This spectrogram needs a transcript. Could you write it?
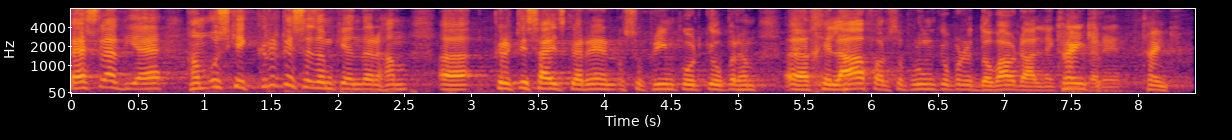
फैसला दिया है हम उसकी क्रिटिसिज्म के अंदर हम क्रिटिसाइज़ कर रहे हैं। सुप्रीम कोर्ट के ऊपर हम खिलाफ और सुप्रीम के ऊपर दबाव डालने के लिए कर रहे हैं। Thank you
